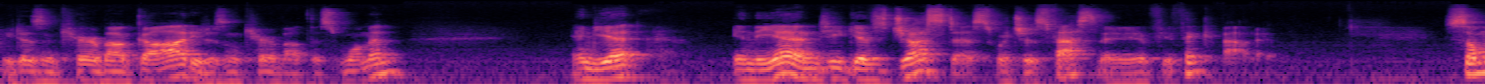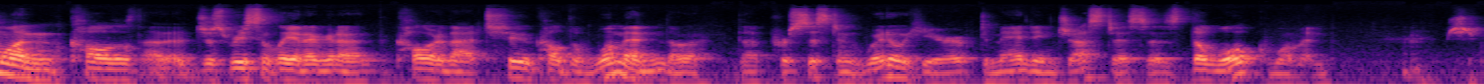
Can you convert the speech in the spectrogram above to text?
He doesn't care about God. He doesn't care about this woman, and yet, in the end, he gives justice, which is fascinating if you think about it someone called uh, just recently, and I'm going to call her that too, called the woman, the, the persistent widow here, demanding justice, as the woke woman. She,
